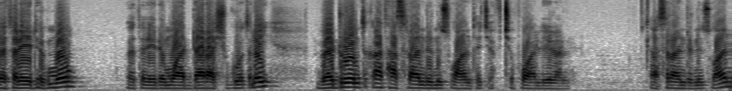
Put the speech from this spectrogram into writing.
በተለይ ደግሞ በተለይ ደግሞ አዳራሽ ጎጥ ላይ በድሮን ጥቃት 11 ንጹሐን ተጨፍጭፈዋል ይላል። 11 ንጹሐን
